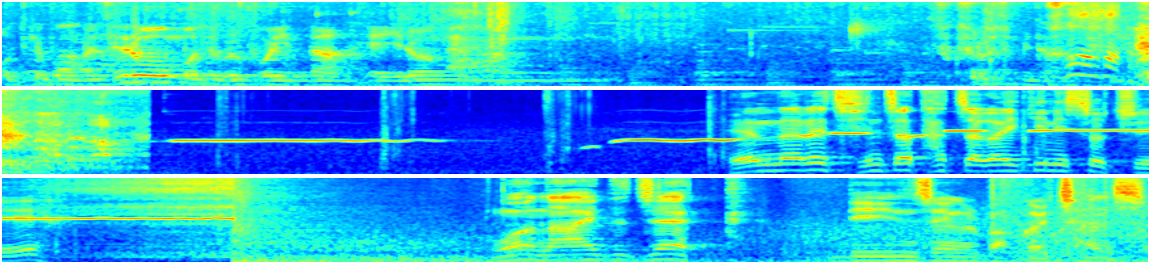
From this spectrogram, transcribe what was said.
어떻게 보면 새로운 모습을 보인다 예, 이런 쑥스럽습니다. 옛날에 진짜 타짜가 있긴 있었지. One Eyed Jack, 네 인생을 바꿀 찬스.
